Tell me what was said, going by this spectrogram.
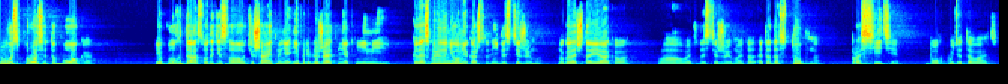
Пусть просит у Бога, и Бог даст. Вот эти слова утешают меня и приближают меня к Неемии. Когда я смотрю на него, мне кажется, это недостижимо. Но когда читаю Якова, вау, это достижимо, это, это доступно. Просите, Бог будет давать.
